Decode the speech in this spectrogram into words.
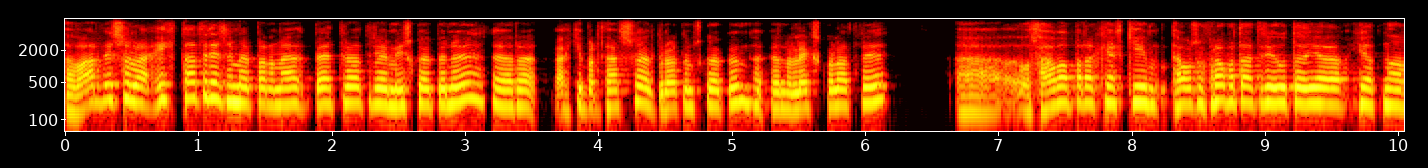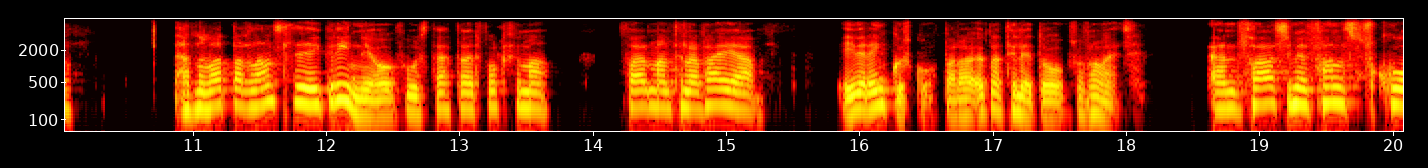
það var vissulega eitt atrið sem er bara með betri atriðum í skaupinu, þegar ekki bara þessu, heldur öllum skaupum, en að leikskóla atrið. Uh, og það var bara kannski, það var svo frábært atrið út af því að hérna, hérna var bara landsliði í gríni og þú veist, þetta er fólk sem að fær mann til að hræja yfir engu sko, bara augna tillit og svo framvegis. En það sem ég fannst sko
